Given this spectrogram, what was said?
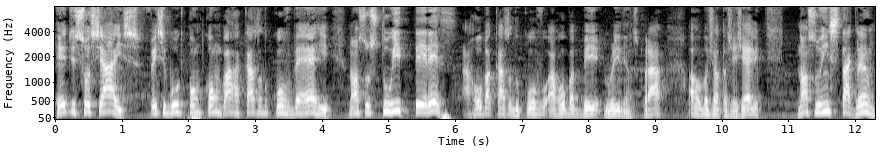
Redes sociais, facebook.com barra Casa do Corvo BR, nossos twitters, arroba Casa do Corvo, arroba B Ravensbra, arroba JGGL, nosso Instagram,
